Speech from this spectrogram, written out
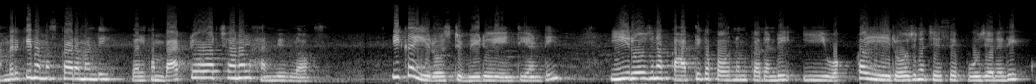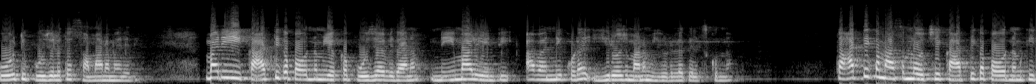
అందరికీ నమస్కారం అండి. Welcome back to our channel Hanvi vlogs ఇక ఈ రోజు వీడియో ఏంటి అంటే ఈ రోజున కార్తీక పౌర్ణమి కదండి ఈ ఒక్క ఈ రోజున చేసే పూజ అనేది కోటి పూజలతో సమానమైనది. మరి ఈ కార్తీక పౌర్ణమి యొక్క పూజా విధానం నియమాలు ఏంటి అవన్నీ కూడా ఈ రోజు మనం ఈ వీడియోలో తెలుసుకుందాం. కార్తీక మాసంలో వచ్చే కార్తీక పౌర్ణమికి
